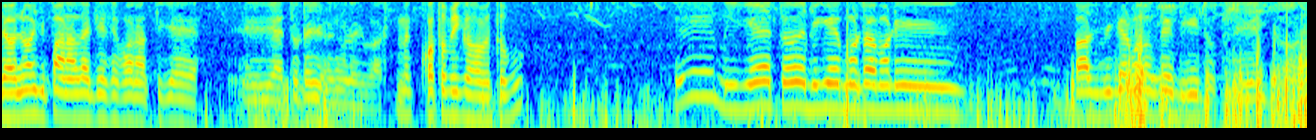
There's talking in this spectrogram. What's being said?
ধরেন ওই যে পানা যাইতেছে পানার থেকে এতটাই ভাঙলো এবার। মানে কত বিঘা হবে তবু? এই বিঘে তো এদিকে মোটামুটি পাঁচ বিঘার মতো এদিকে ঢুকছে এই খবর।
